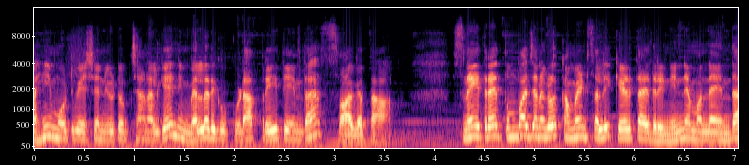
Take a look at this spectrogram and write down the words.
ಮಹಿ ಮೋಟಿವೇಶನ್ ಯೂಟ್ಯೂಬ್ ಚಾನಲ್ಗೆ ನಿಮ್ಮೆಲ್ಲರಿಗೂ ಕೂಡ ಪ್ರೀತಿಯಿಂದ ಸ್ವಾಗತ. ಸ್ನೇಹಿತರೆ, ತುಂಬ ಜನಗಳು ಕಮೆಂಟ್ಸಲ್ಲಿ ಕೇಳ್ತಾ ಇದ್ರಿ. ನಿನ್ನೆ ಮೊನ್ನೆಯಿಂದ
